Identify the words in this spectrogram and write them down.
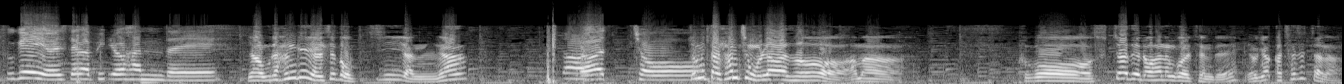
두 개의 열쇠가 필요한데. 야, 우리 한 개 열쇠도 없지 않냐? 나, 그렇죠. 좀 이따 3층 올라가서 아마 그거 숫자대로 하는 걸 텐데. 여기 아까 찾았잖아.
